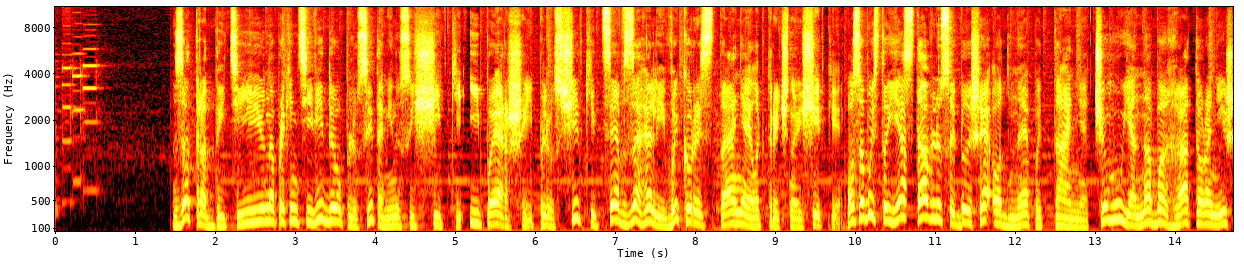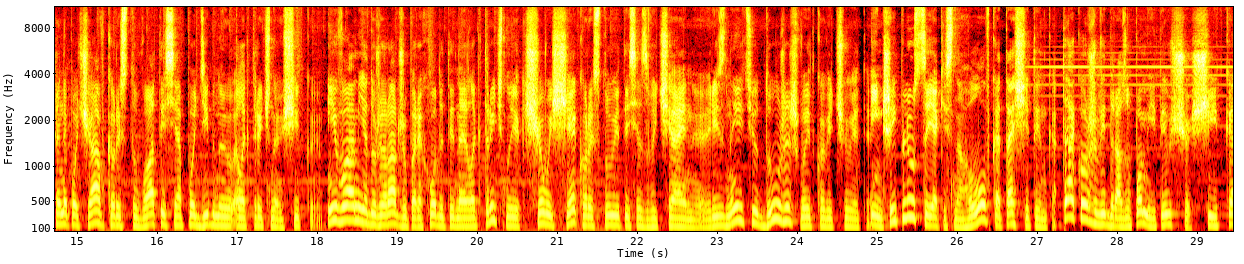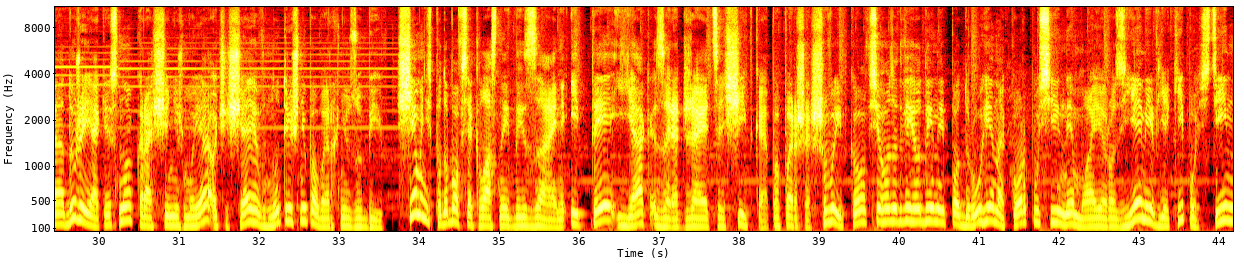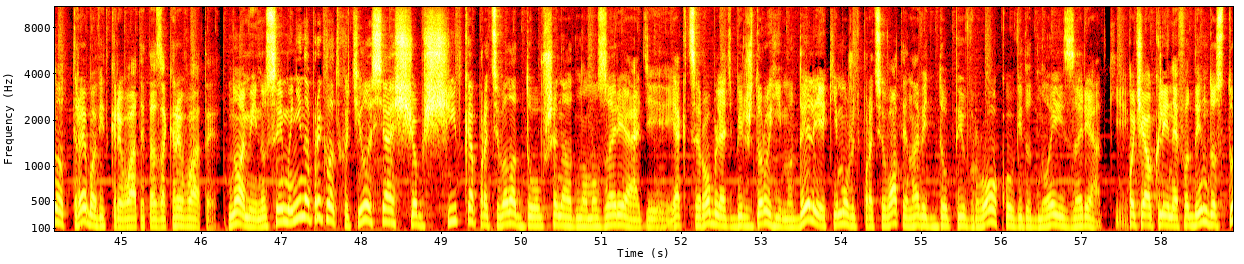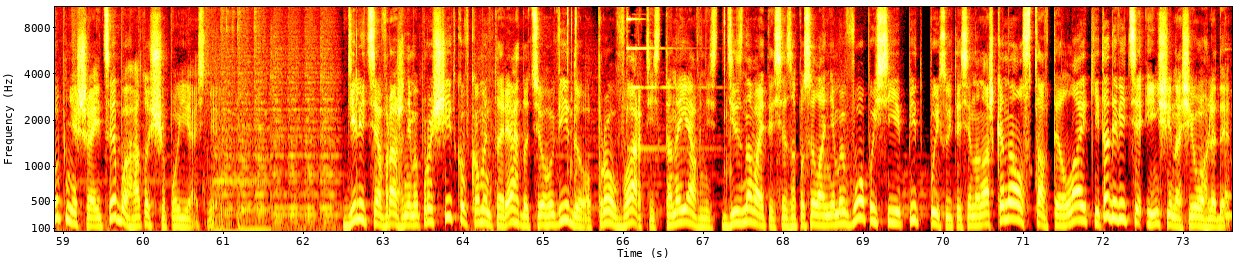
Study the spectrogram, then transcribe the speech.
За традицією, наприкінці відео плюси та мінуси щітки. І перший плюс щітки це взагалі використання електричної щітки. Особисто я ставлю собі лише одне питання: чому я набагато раніше не почав користуватися подібною електричною щіткою? І вам я дуже раджу переходити на електричну, якщо ви ще користуєтеся звичайною. Різницю дуже швидко відчуєте. Інший плюс це якісна головка та щитинка. Також відразу помітив, що щітка дуже якісно, краще ніж моя, очищає внутрішню поверхню зубів. Ще мені сподобався класний дизайн і те, як заряджається щітка. По-перше, швидко, всього за 2 години. По-друге, на корпусі немає роз'ємів, які постійно треба відкривати та закривати. Ну а мінуси мені, наприклад, хотілося, щоб щітка працювала довше на одному заряді, як це роблять більш дорогі моделі, які можуть працювати навіть до півроку від одної зарядки. Хоча Оклін F1 доступніша, і це багато що пояснює. Діліться враженнями про щітку в коментарях до цього відео. Про вартість та наявність дізнавайтеся за посиланнями в описі, підписуйтеся на наш канал, ставте лайки та дивіться інші наші огляди.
